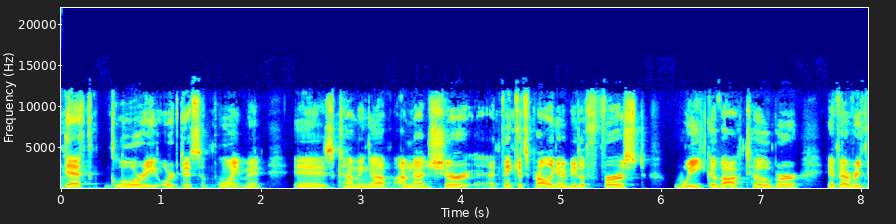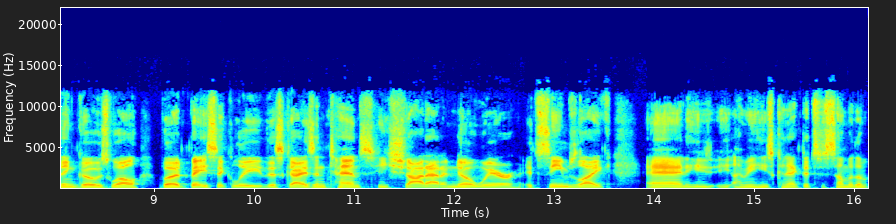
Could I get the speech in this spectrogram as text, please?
Death, Glory, or Disappointment, is coming up. I'm not sure. I think it's probably going to be the first week of October if everything goes well. But basically, this guy's intense. He shot out of nowhere, it seems like and he, he, I mean, he's connected to some of the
